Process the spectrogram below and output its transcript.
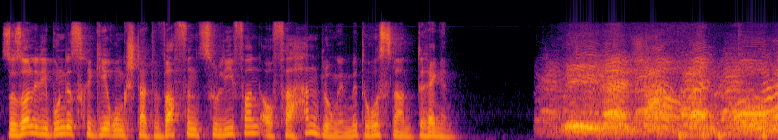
So solle die Bundesregierung statt Waffen zu liefern auf Verhandlungen mit Russland drängen. Frieden schaffen ohne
